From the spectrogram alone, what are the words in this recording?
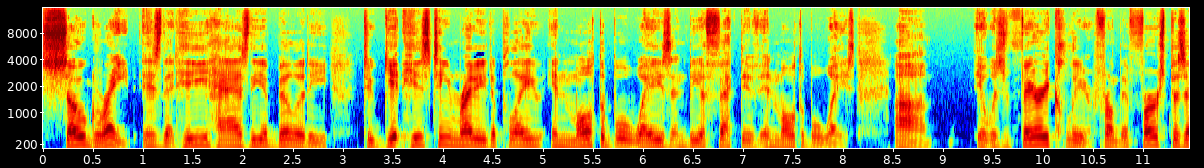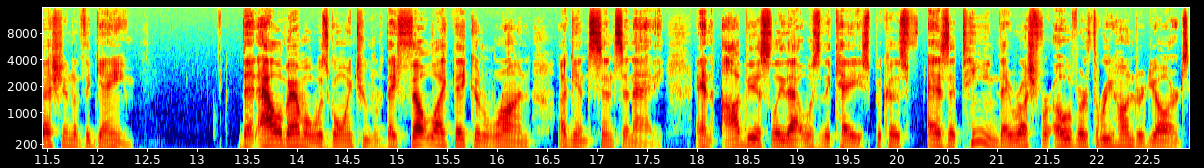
so great is that he has the ability to get his team ready to play in multiple ways and be effective in multiple ways. Uh, it was very clear from the first possession of the game that Alabama was going to, they felt like they could run against Cincinnati. And obviously that was the case because as a team, they rushed for over 300 yards,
